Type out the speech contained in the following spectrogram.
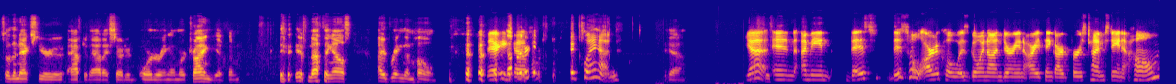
So the next year after that, I started ordering them or trying to get them. If nothing else, I bring them home. There you go. Good plan. Yeah. Yeah, and I mean this this whole article was going on during our, I think our first time staying at home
